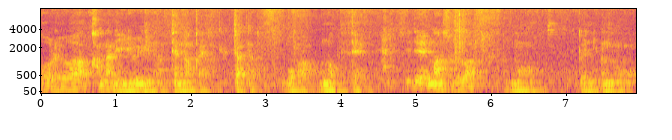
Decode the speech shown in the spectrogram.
これはかなり有意義な展覧会だったと僕は思っててそれでまあそれはあの本当にあの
